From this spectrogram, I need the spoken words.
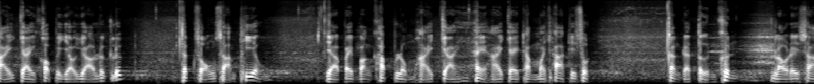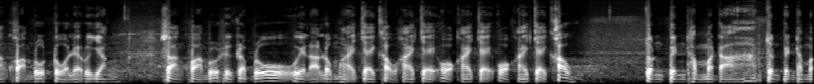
หายใจเข้าไปยาวๆลึกๆสักสองสามเที่ยว อย่าไปบังคับลมหายใจให้หายใจธรรมชาติที่สุด ตั้งแต่ตื่นขึ้น เราได้สร้างความรู้ตัวแล้วหรือยัง สร้างความรู้สึกรับรู้ เวลาลมหายใจเข้าหายใจออกหายใจออกหายใจเข้า จนเป็นธรรมดา จนเป็นธรรม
